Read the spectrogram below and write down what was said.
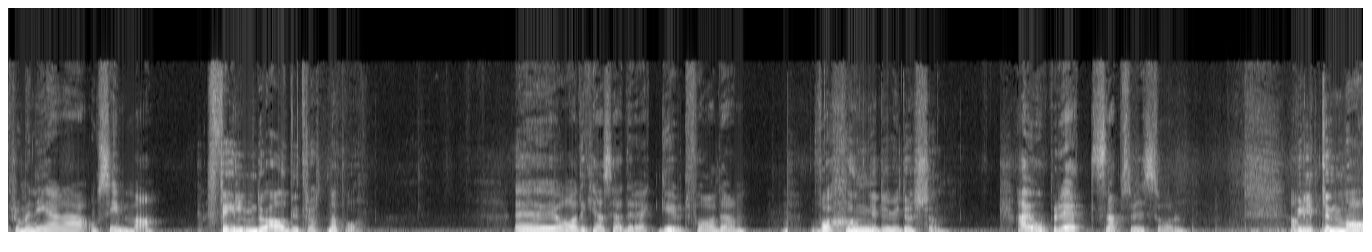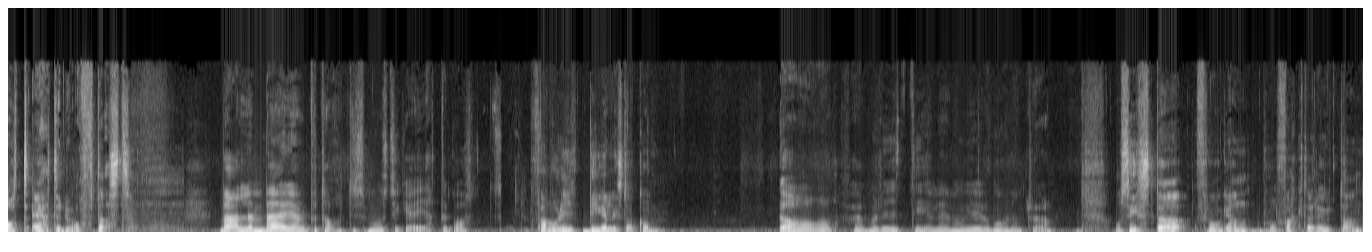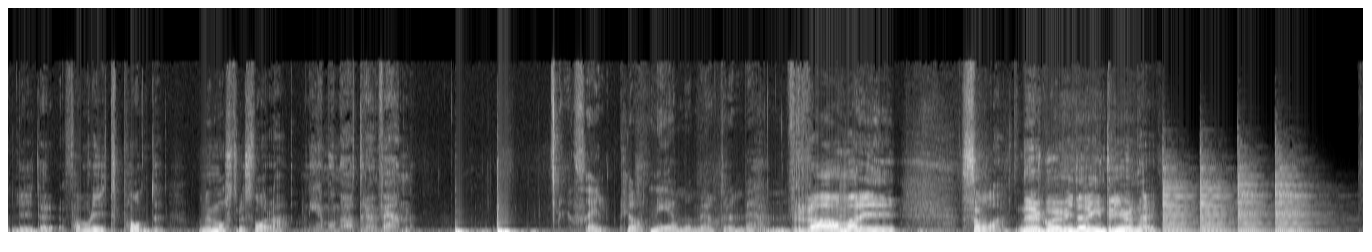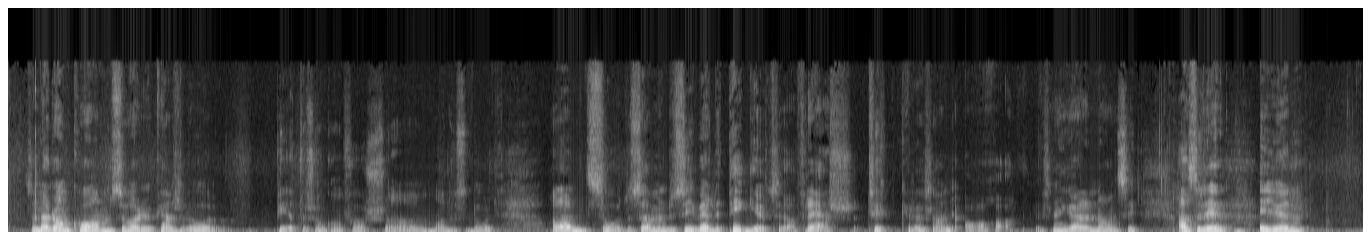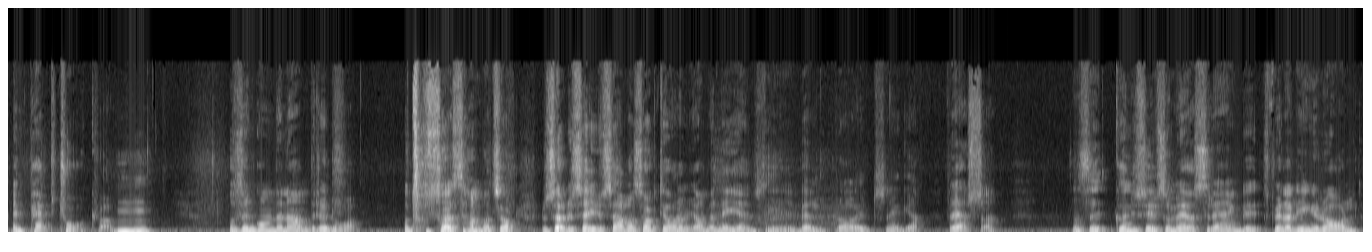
promenera och simma. Film du aldrig tröttnar på? Eh, Ja, det kan jag säga direkt. Gudfadern. Vad sjunger du i duschen? Nej, operett, snapsvisor. Vilken mat äter du oftast? Wallenbergare och potatismos tycker jag är jättegott. Favoritdel i Stockholm? Ja, favoritdel är nog Djurgården tror jag. Och sista frågan på faktarutan lyder favoritpodd. Och nu måste du svara Nemo möter en vän. Självklart Nemo möter en vän. Bra Marie! Så, nu går vi vidare i intervjun här. Så när de kom så var det kanske då Peter som kom först och mådde så dåligt. Han hade sovit och sa men du ser väldigt pigg ut, så jag. Fräsch. Tycker du? sa han. Ja, du är snyggare än någonsin. Alltså det är ju en, en pep-talk va. Och sen kom den andra då. Och då sa jag samma sak. Då sa jag, du säger ju samma sak till honom. Ja men ni är- ser ju väldigt bra ut, snygga, fräscha. De kunde ju se ut som ösregn. Det spelade ingen roll.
